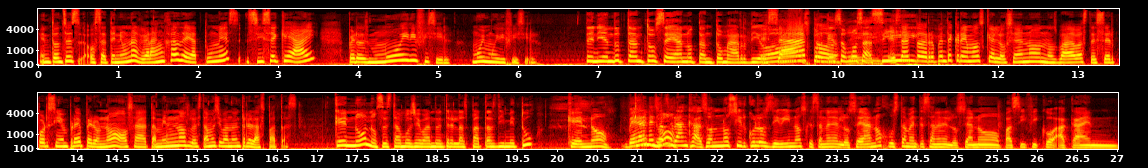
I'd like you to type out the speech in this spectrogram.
Entonces, o sea, tener una granja de atunes, sí sé que hay, pero es muy difícil, muy, muy difícil teniendo tanto océano, tanto mar, Dios. Exacto. Porque somos así. Exacto, de repente creemos que el océano nos va a abastecer por siempre, pero no, o sea, también nos lo estamos llevando entre las patas. ¿Qué no nos estamos llevando entre las patas? Dime tú. Que no. Vean esas granjas, son unos círculos divinos que están en el océano, justamente están en el océano Pacífico, acá en,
